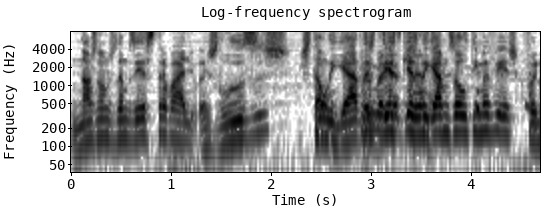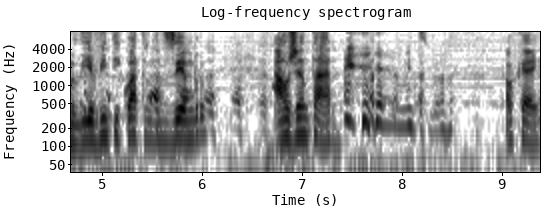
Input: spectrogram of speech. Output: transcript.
Nós não nos damos a esse trabalho. As luzes estão ligadas desde que as ligámos a última vez, que foi no dia 24 de dezembro, ao jantar. Muito bom. Ok,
